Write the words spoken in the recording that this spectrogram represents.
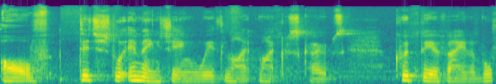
of digital imaging with light microscopes could be available.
